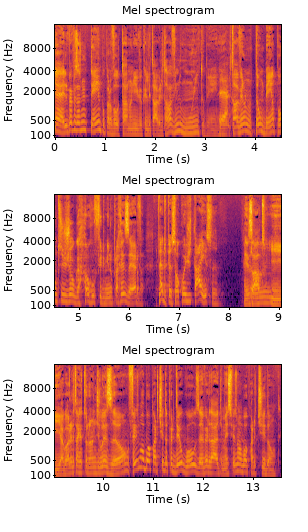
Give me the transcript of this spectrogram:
É, ele vai precisar de um tempo para voltar no nível que ele estava. Ele estava vindo muito bem, né? É. Ele estava vindo tão bem a ponto de jogar o Firmino para reserva. Né, do pessoal cogitar isso, né? Exato. Então- E agora ele tá retornando de lesão. Fez uma boa partida, perdeu gols, é verdade, mas fez uma boa partida ontem.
